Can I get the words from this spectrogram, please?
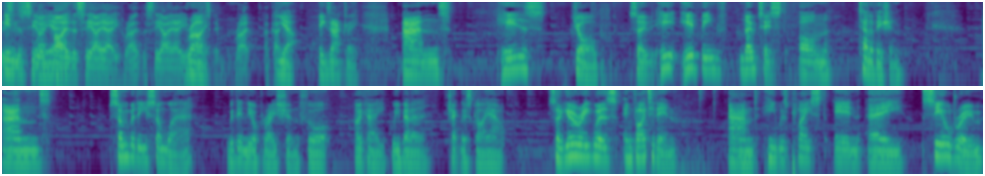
This In the CIA. by the CIA, right? The CIA Right. him. Right. Okay. Yeah, exactly. And his job, so he he had been noticed on television, and somebody somewhere within the operation thought, okay, we better check this guy out. So Uri was invited in, and he was placed in a sealed room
